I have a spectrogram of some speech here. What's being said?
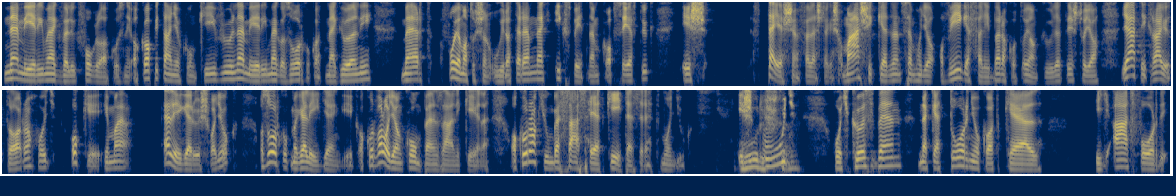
nem éri meg velük foglalkozni. A kapitányokon kívül nem éri meg az orkokat megölni, mert folyamatosan újra teremnek, XP-t nem kapsz értük, és teljesen felesleges. A másik kedvencem, hogy a, a vége felé berakott olyan küldetést, hogy a játék rájött arra, hogy oké, okay, én már elég erős vagyok, az orkok meg elég gyengék, akkor valahogyan kompenzálni kéne. Akkor rakjunk be 100 helyett 2000-et mondjuk. És Úristen. úgy, hogy közben neked tornyokat kell így átfordi,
